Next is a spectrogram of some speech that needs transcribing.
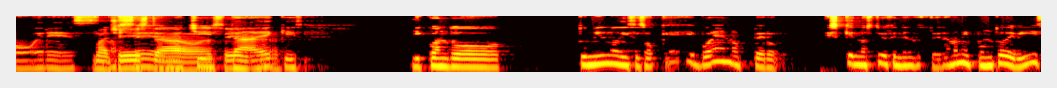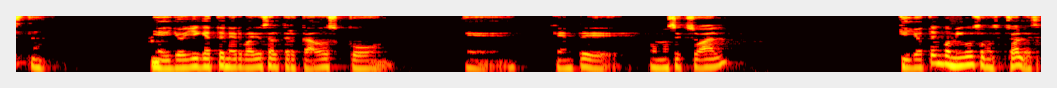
o eres machista, machista X. Y cuando tú mismo dices, ok, bueno, pero es que no estoy defendiendo, estoy dando mi punto de vista. Eh, yo llegué a tener varios altercados con eh, gente homosexual, que yo tengo amigos homosexuales.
